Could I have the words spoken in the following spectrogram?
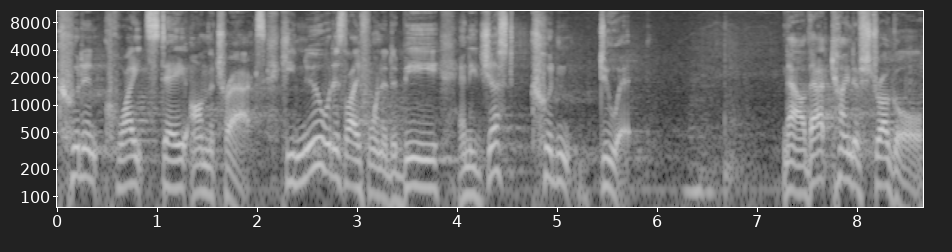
couldn't quite stay on the tracks. He knew what his life wanted to be, and he just couldn't do it. Now, that kind of struggle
